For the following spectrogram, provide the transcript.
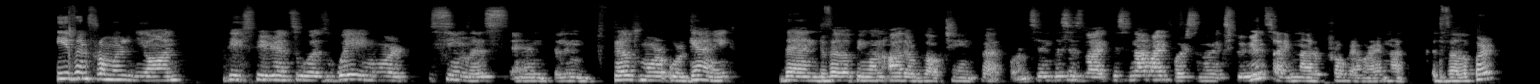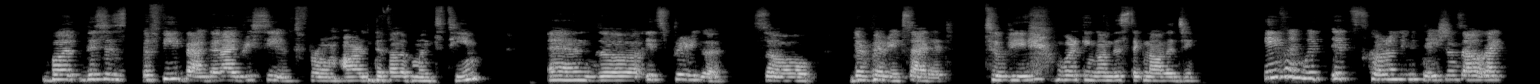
even from early on, the experience was way more seamless and, and felt more organic than developing on other blockchain platforms. And this is like, this is not my personal experience. I'm not a programmer. I'm not a developer, but this is the feedback that I've received from our development team. And uh, it's pretty good. So they're very excited to be working on this technology. Even with its current limitations, I like,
